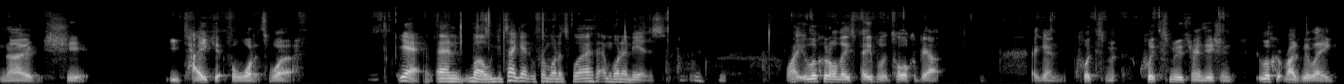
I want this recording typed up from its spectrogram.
No shit. You take it for what it's worth. Yeah, and well, you take it from what it's worth and what it is. Like you look at all these people that talk about again quick sm- quick smooth transition. You look at rugby league.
